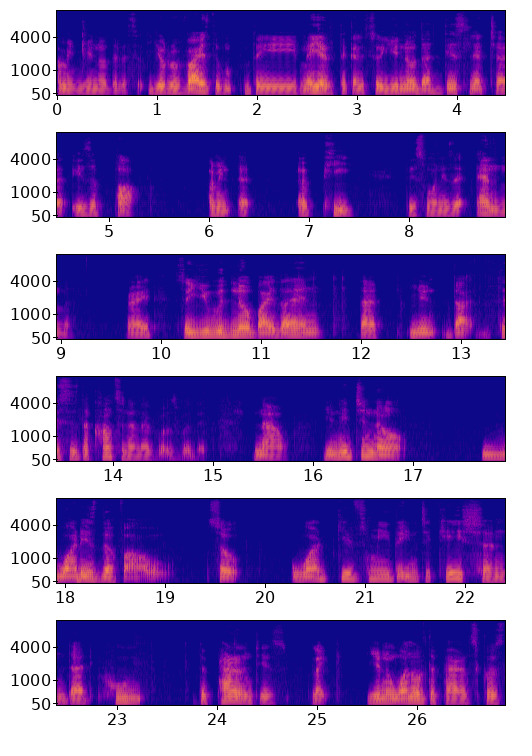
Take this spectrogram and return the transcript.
I mean, you know the letter. You revise the the meyertekal, so you know that this letter is a pa. I mean, a, a p. This one is a m, right? So you would know by then that you that this is the consonant that goes with it. Now you need to know what is the vowel. So what gives me the indication that who the parent is? Like you know one of the parents because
